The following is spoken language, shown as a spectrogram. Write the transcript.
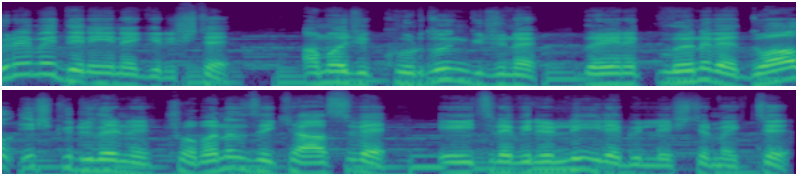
üreme deneyine girişti. Amacı kurdun gücünü, dayanıklılığını ve doğal içgüdülerini çobanın zekası ve eğitilebilirliği ile birleştirmekti.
